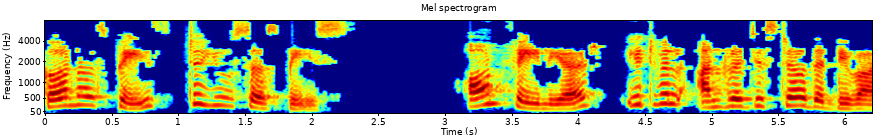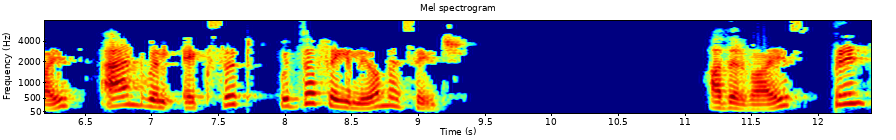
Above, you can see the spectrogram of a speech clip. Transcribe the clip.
kernel space to user space. On failure, it will unregister the device and will exit with the failure message. Otherwise, print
